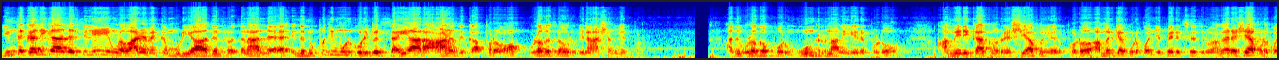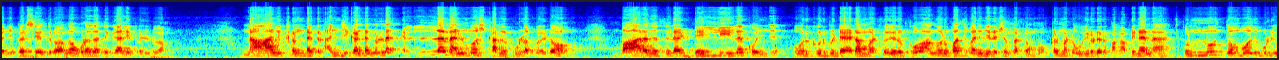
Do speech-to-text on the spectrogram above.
இந்த கலிகாலத்திலே இவங்களை வாழ வைக்க முடியாதுன்றதுனால இந்த முப்பத்தி மூணு கோடி பேர் தயார் ஆனதுக்கு அப்புறம் உலகத்தில் ஒரு வினாசம் ஏற்படும். அது உலகப்போர் மூன்று நாள் ஏற்படும். அமெரிக்காவுக்கும் ரஷ்யாவுக்கும் ஏற்படும். அமெரிக்கா கூட கொஞ்சம் பேர் சேர்ந்துருவாங்க. ரஷ்யா கூட கொஞ்சம் பேர் சேர்ந்துருவாங்க. உலகத்தை காலி பண்ணிடுவாங்க. நாலு கண்டங்கள் அஞ்சு கண்டங்களில் எல்லாமே ஆல்மோஸ்ட் கடலுக்குள்ளே போயிடும். பாரதத்தில் டெல்லியில் கொஞ்சம் ஒரு குறிப்பிட்ட இடம் மட்டும் இருக்கும். அங்கே ஒரு பத்து பதினஞ்சு லட்சம் மட்டும் மக்கள் மட்டும் உயிரோடு இருப்பாங்க. அப்படின்னா என்ன? தொண்ணூத்தொம்பது புள்ளி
